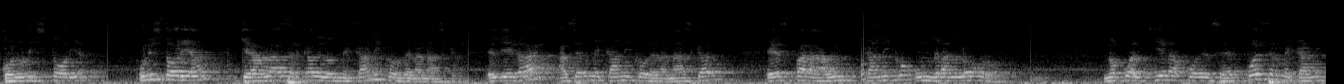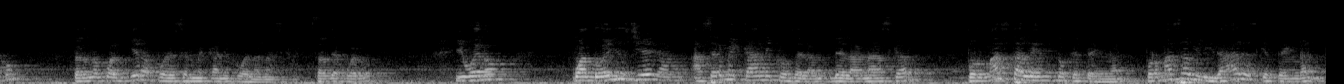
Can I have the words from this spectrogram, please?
con una historia, una historia que habla acerca de los mecánicos de la NASCAR. El llegar a ser mecánico de la NASCAR es para un mecánico un gran logro. No cualquiera puede ser, puede ser mecánico, pero no cualquiera puede ser mecánico de la NASCAR. ¿Estás de acuerdo? Y bueno, cuando ellos llegan a ser mecánicos de la, de la NASCAR, por más talento que tengan, por más habilidades que tengan,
